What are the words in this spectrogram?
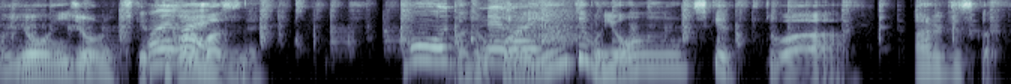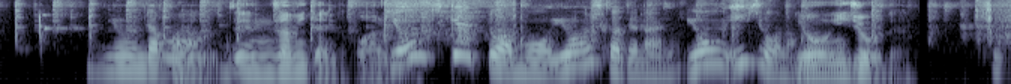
う4以上のチケットからまずね。もう、まあでもこれ言うても4チケットは、あれですか、4だから。こ4う前座みたいなとこあるチかケットはもう4しか出ないの ?4 以上なら。の？4以上だよ。そっか。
